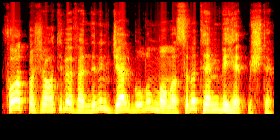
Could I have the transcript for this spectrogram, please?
Fuat Paşa Hatip Efendi'nin celb olunmamasını tembih etmişti.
